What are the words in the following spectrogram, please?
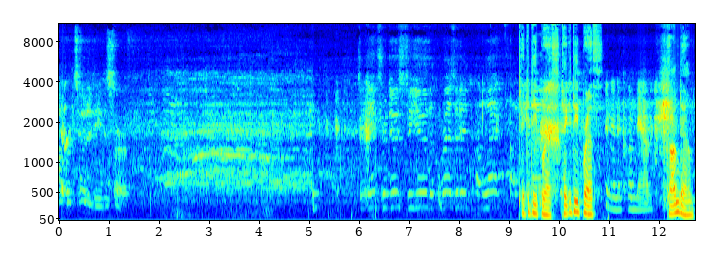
opportunity to serve. To introduce to you the president-elect Take a deep breath. Take a deep breath. I'm gonna calm down. Calm down.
